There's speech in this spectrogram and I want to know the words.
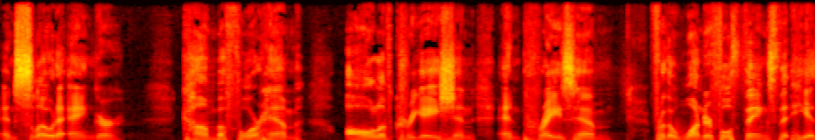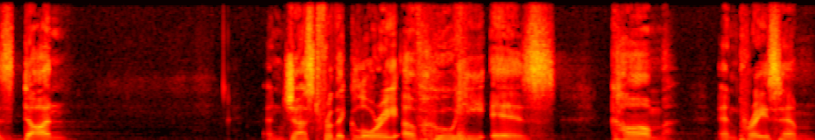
and slow to anger. Come before Him all of creation and praise him for the wonderful things that he has done and just for the glory of who he is. Come and praise him.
